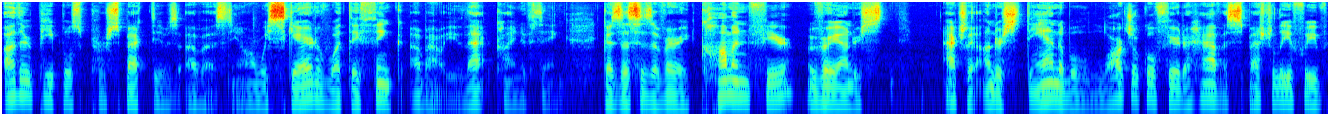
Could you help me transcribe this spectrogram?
other people's perspectives of us. You know, are we scared of what they think about you? That kind of thing. Because this is a very common fear, a very under, actually understandable, logical fear to have, especially if we've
